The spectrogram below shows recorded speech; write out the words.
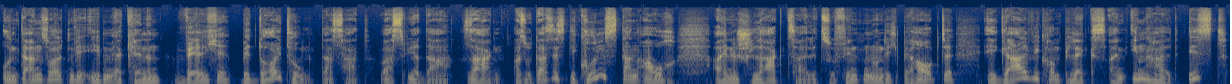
Und dann sollten wir eben erkennen, welche Bedeutung das hat, was wir da sagen. Also das ist die Kunst dann auch, eine Schlagzeile zu finden. Und ich behaupte, egal wie komplex ein Inhalt ist,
